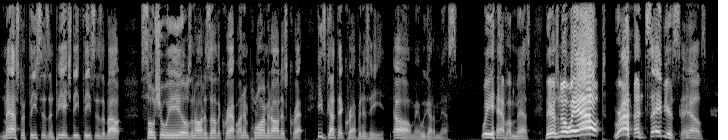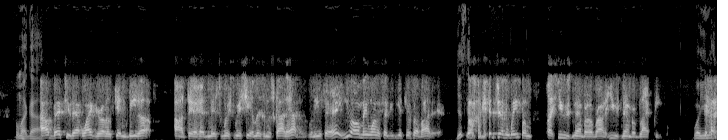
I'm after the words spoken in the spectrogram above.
master thesis and PhD thesis about social ills and all this other crap, unemployment, all this crap. He's got that crap in his head. Oh man, we got a mess. We have a mess. There's no way out. Run, save yourselves. Oh my God! I'll bet you that white girl is getting beat up out there had missed. Wish, wish she had listened to Scott Adams when he said, "Hey, you all may want to get yourself out of there. Just get, get yourself away from a huge number around a huge number of black people." Well, you know,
